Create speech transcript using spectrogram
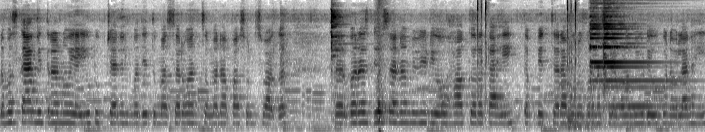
नमस्कार मित्रांनो या यूट्यूब चॅनलमध्ये तुम्हा सर्वांचं मनापासून स्वागत. तर बऱ्याच दिवसानं मी व्हिडिओ हा करत आहे. तब्येत जरा बरोबर नसल्यामुळे मी व्हिडिओ बनवला नाही.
